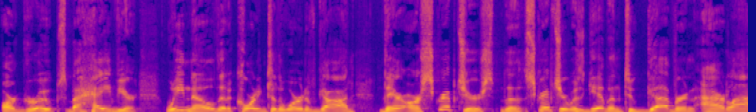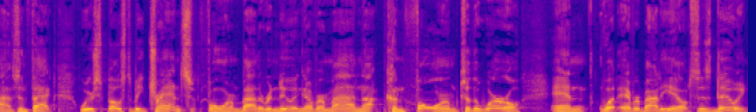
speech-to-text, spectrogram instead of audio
or group's behavior. We know that according to the Word of God, there are scriptures. The scripture was given to govern our lives. In fact, we're supposed to be transformed by the renewing of our mind, not conformed to the world and what everybody else is doing.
